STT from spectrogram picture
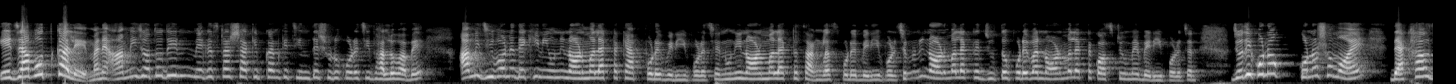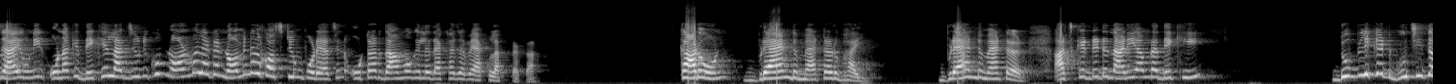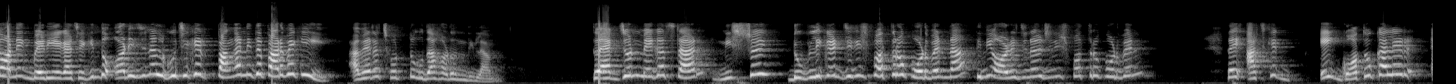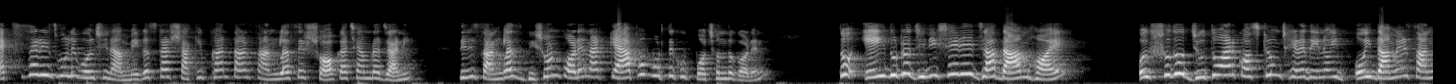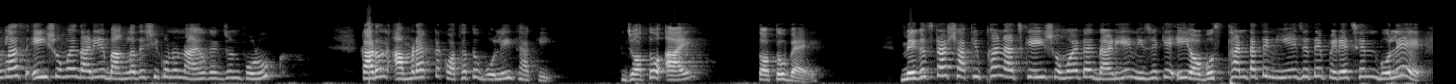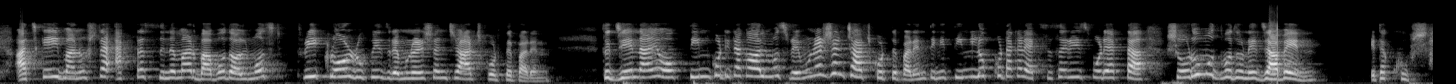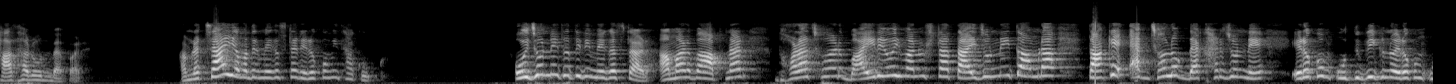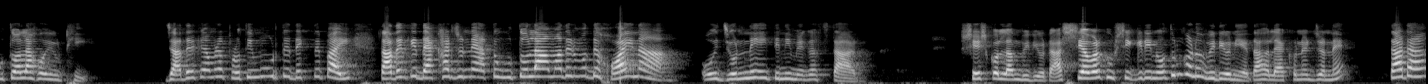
এ যাবৎকালে মানে আমি যতদিন মেগাস্টার শাকিব খানকে চিনতে শুরু করেছি ভালোভাবে, আমি জীবনে দেখিনি উনি নর্মাল একটা ক্যাপ পরে বেরিয়ে পড়েছেন, উনি নর্মাল একটা সানগ্লাস পরে বেরিয়ে পড়েছেন, উনি নর্মাল একটা জুতো পরে বা নর্মাল একটা কস্টিউমে বেরিয়ে পড়েছেন। যদি কোনো কোনো সময় দেখাও যায়, উনি ওনাকে দেখে লাগছে উনি খুব নর্মাল একটা নমিনাল কস্টিউম পরে আছেন, ওটার দামও গেলে দেখা যাবে এক লাখ টাকা। কারণ ব্র্যান্ড ম্যাটার ভাই ব্র্যান্ড ম্যাটার আজকের ডেটে দাঁড়িয়ে আমরা দেখি ডুপ্লিকেট গুচিতে অনেক বেরিয়ে গেছে, কিন্তু অরিজিনাল গুচিকে পাঙ্গা নিতে পারবে কি? আমি একটা ছোট্ট উদাহরণ দিলাম। তো একজন মেগাস্টার নিশ্চয়ই ডুপ্লিকেট জিনিসপত্র পড়বেন না, তিনি অরিজিনাল জিনিসপত্র পড়বেন তাই আজকে এই গতকালের অ্যাক্সেসরিজ বলে বলছি না মেগাস্টার শাকিব খান, তার সানগ্লাসের শখ আছে আমরা জানি। তিনি সানগ্লাস ভীষণ পরেন আর ক্যাপও পরতে খুব পছন্দ করেন। তো এই দুটো জিনিসেরই যা দাম হয় ওই শুধু জুতো আর কস্টিউম ছেড়ে দিন, ওই ওই দামের সানগ্লাস এই সময় দাঁড়িয়ে বাংলাদেশি কোনো নায়ক একজন পড়ুক? কারণ আমরা একটা কথা তো বলেই থাকি, যত আয়, তত ব্যয়। মেগাস্টার শাকিব খান আজকে এই সময়টায় দাঁড়িয়ে নিজেকে এই অবস্থানটাতে নিয়ে যেতে পেরেছেন বলে আজকে এই মানুষটা একটা সিনেমার বাবদ almost three crore rupees remuneration charge করতে পারেন। তো যে নায়ক তিন কোটি টাকা অলমোস্ট রেমুনারেশন চার্জ করতে পারেন, তিনি তিন লক্ষ টাকার অ্যাক্সেসরিজ পরে একটা শোরুম উদ্বোধনে যাবেন, এটা খুব সাধারণ ব্যাপার। আমরা চাই আমাদের মেগাস্টার এরকমই থাকুক। ওই জন্যই তো তিনি মেগাস্টার আমার বা আপনার ধরা ছোঁয়ার বাইরে ওই মানুষটা, তাই জন্যই তো আমরা তাকে এক ঝলক দেখার জন্যে এরকম উদ্বিগ্ন, এরকম উতলা হয়ে উঠি। যাদেরকে আমরা প্রতি মুহূর্তে দেখতে পাই, তাদেরকে দেখার জন্য এত উতলা আমাদের মধ্যে হয় না। ওই জন্যেই তিনি মেগাস্টার। শেষ করলাম ভিডিওটা। আসছি আবার খুব শিগগিরই নতুন কোনো ভিডিও নিয়ে। তাহলে এখনের জন্যে টাটা।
